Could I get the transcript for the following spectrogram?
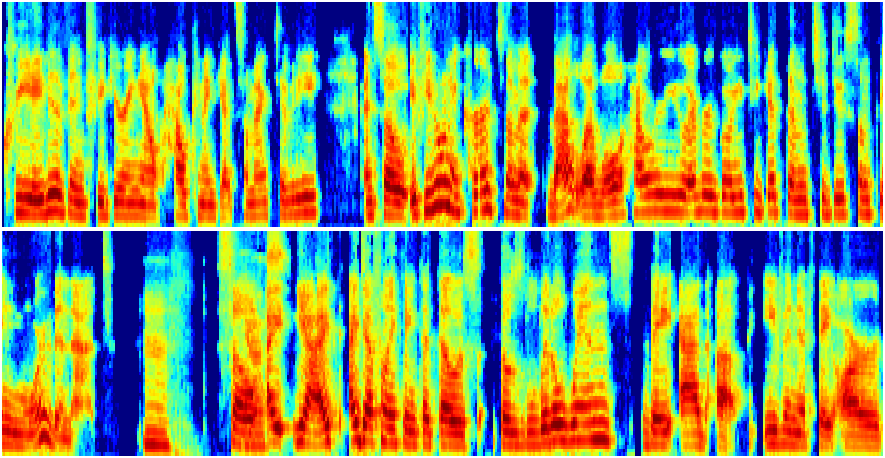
creative in figuring out how can I get some activity and so, if you don't encourage them at that level, how are you ever going to get them to do something more than that? Mm. So yes. I yeah, I, I definitely think that those those little wins they add up, even if they are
